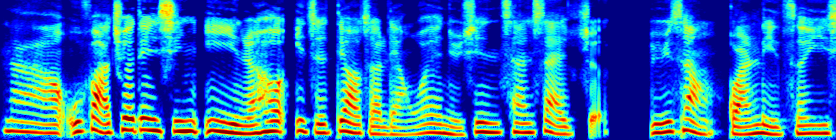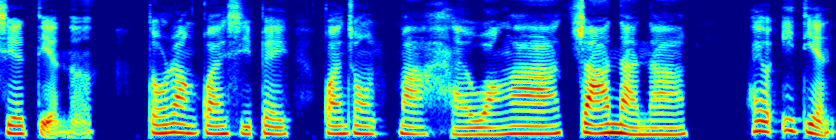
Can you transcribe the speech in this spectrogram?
那无法确定心意，然后一直吊着两位女性参赛者，渔场管理这一些点呢？都让关系被观众骂海王啊、渣男啊，还有一点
